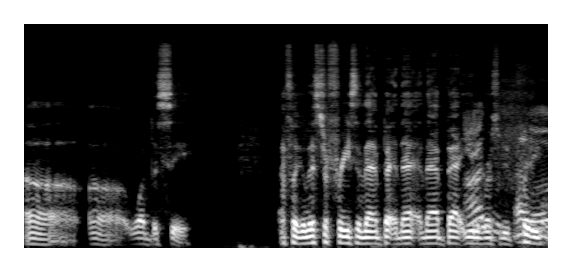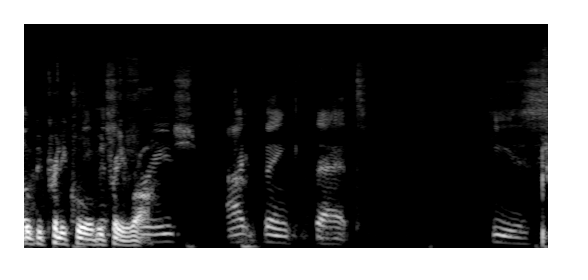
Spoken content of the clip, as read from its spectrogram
uh, uh, one to see. I feel like a Mister Freeze in that bat, that that Bat universe would be pretty would be pretty cool. Would be Mr. pretty raw. Freeze, I think that he's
